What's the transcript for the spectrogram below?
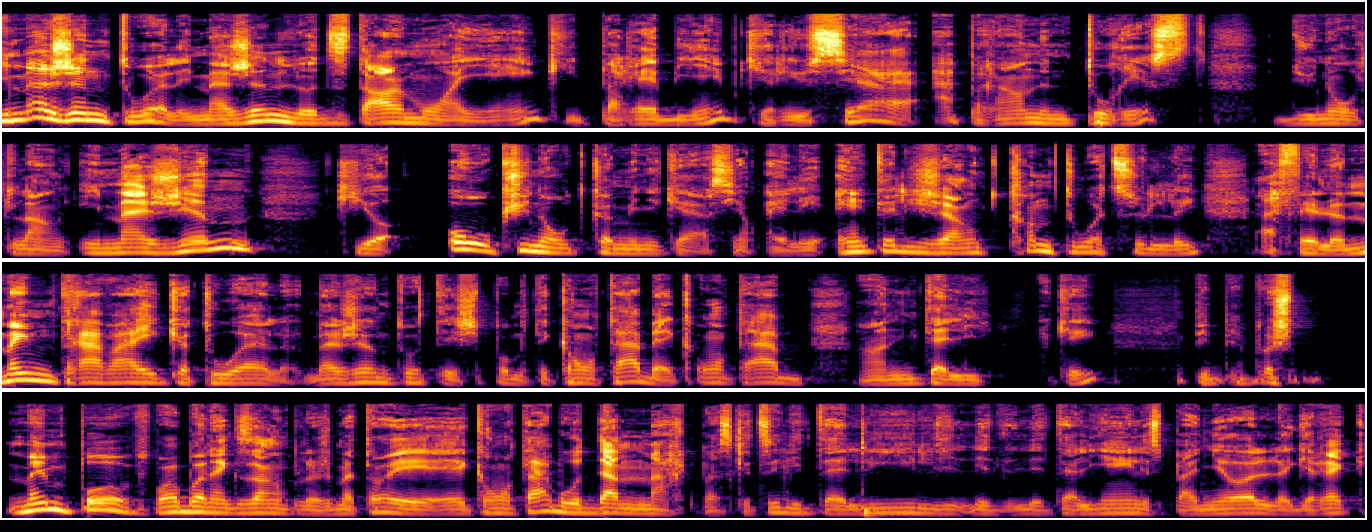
Imagine-toi, imagine l'auditeur moyen qui paraît bien et qui réussit à apprendre une touriste d'une autre langue. Imagine qu'il n'y a aucune autre communication. Elle est intelligente comme toi tu l'es. Elle fait le même travail que toi. là. Imagine-toi, t'es, je sais pas, t'es comptable, elle est comptable en Italie. OK? Puis, même pas, c'est pas un bon exemple. Je mettons, elle est comptable au Danemark parce que l'Italie, l'italien, l'espagnol, le grec,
